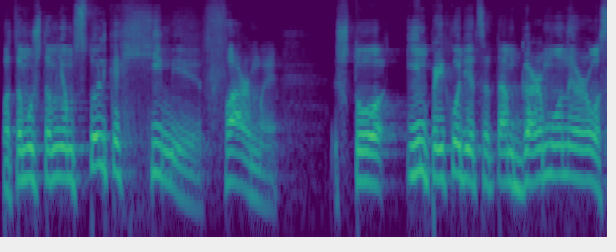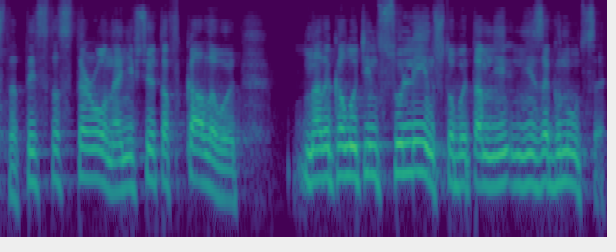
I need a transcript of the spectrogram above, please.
Потому что в нем столько химии, фармы, что им приходится там гормоны роста, тестостероны, они все это вкалывают. Надо колоть инсулин, чтобы там не, не загнуться.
